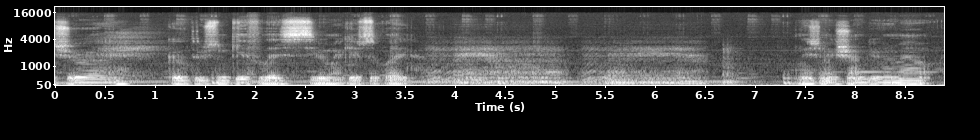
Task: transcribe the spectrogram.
sure I go through some gift lists, see what my gifts look like. At least make sure I'm giving them out.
